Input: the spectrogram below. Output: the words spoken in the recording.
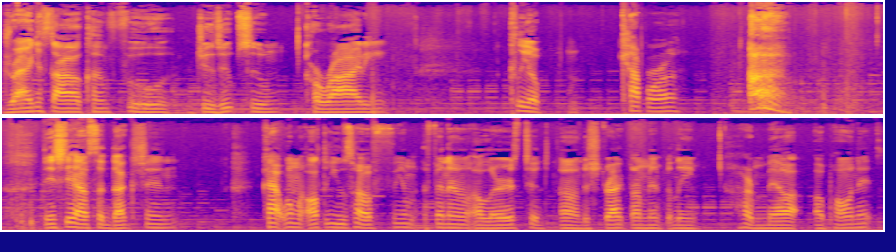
dragon style kung fu, jujutsu, karate, Cleo Capra. then she has seduction. Catwoman often uses her fem- feminine allures to um, distract or mentally her male opponents.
